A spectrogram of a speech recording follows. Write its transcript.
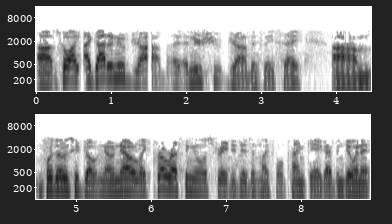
Uh, so I, I got a new job, a, a new shoot job, as they say. Um, for those who don't know, no, like Pro Wrestling Illustrated isn't my full time gig. I've been doing it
